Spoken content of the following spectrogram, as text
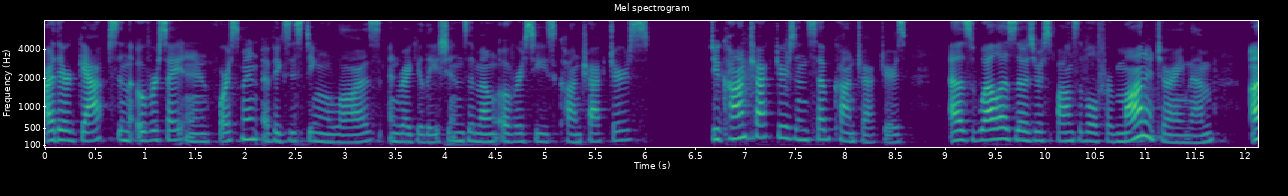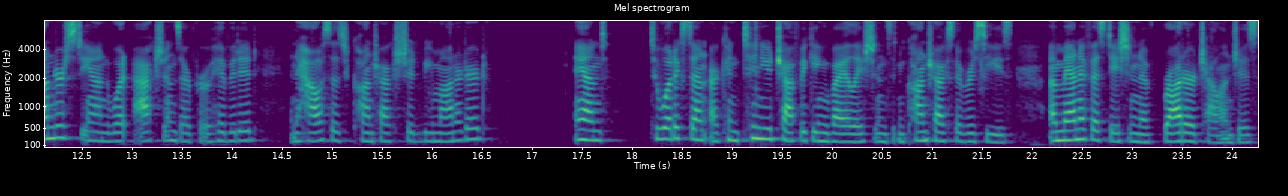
Are there gaps in the oversight and enforcement of existing laws and regulations among overseas contractors? Do contractors and subcontractors, as well as those responsible for monitoring them, understand what actions are prohibited and how such contracts should be monitored? And to what extent are continued trafficking violations in contracts overseas a manifestation of broader challenges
